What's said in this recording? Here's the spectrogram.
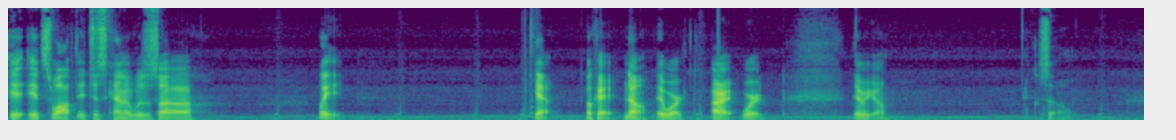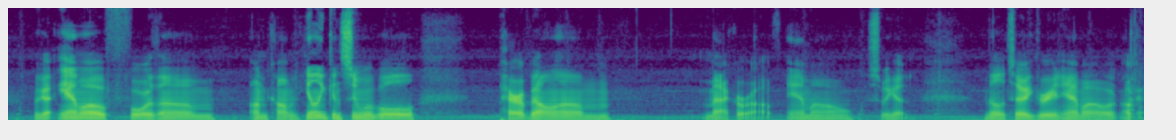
it, it swapped. It just kind of was, uh... Wait. Yeah. Okay. No, it worked. Alright, word. There we go. So, we got ammo for them, uncommon healing consumable, parabellum, Makarov ammo. So we got military grade ammo. Okay.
